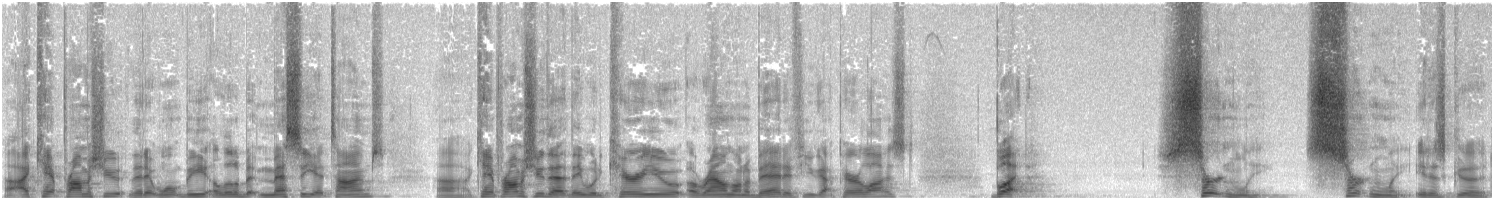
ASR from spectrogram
Uh, I can't promise you that it won't be a little bit messy at times. Uh, I can't promise you that they would carry you around on a bed if you got paralyzed. But certainly, certainly it is good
